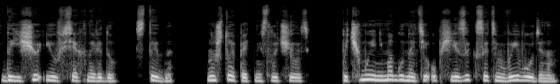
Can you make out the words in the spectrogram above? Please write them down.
Да еще и у всех на виду. Стыдно. Ну что опять не случилось? Почему я не могу найти общий язык с этим воеводином?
